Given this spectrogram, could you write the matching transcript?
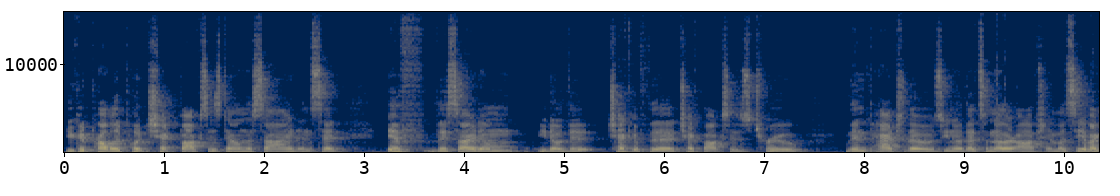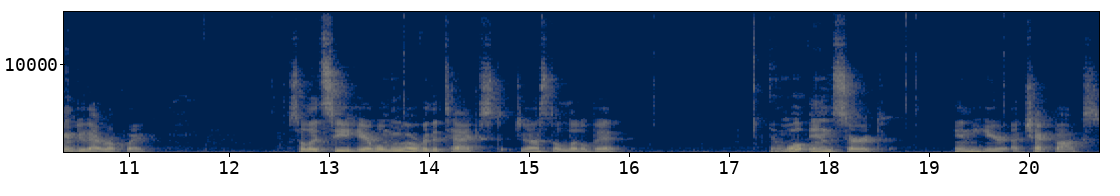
You could probably put check boxes down the side and said, if this item, you know, the check if the checkbox is true, then patch those. You know, that's another option. Let's see if I can do that real quick. So let's see here. We'll move over the text just a little bit. And we'll insert in here a checkbox.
